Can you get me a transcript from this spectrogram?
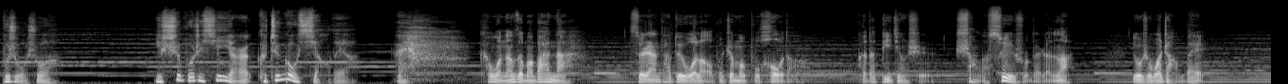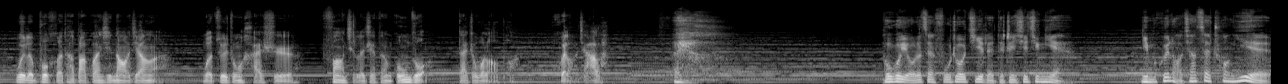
不是我说，你师伯这心眼儿可真够小的呀！哎呀，可我能怎么办呢？虽然他对我老婆这么不厚道，可他毕竟是上了岁数的人了，又是我长辈。为了不和他把关系闹僵啊，我最终还是放弃了这份工作，带着我老婆回老家了。哎呀，不过有了在福州积累的这些经验，你们回老家再创业。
